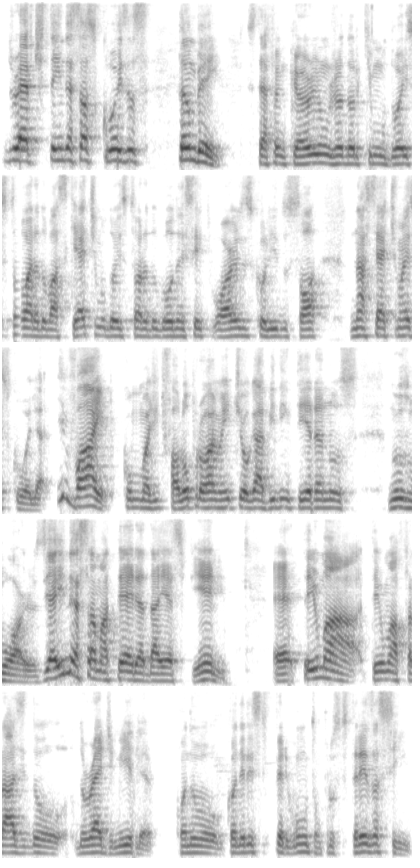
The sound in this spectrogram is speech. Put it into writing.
draft tem dessas coisas também. Stephen Curry, um jogador que mudou a história do basquete, mudou a história do Golden State Warriors, escolhido só na sétima escolha. E vai, como a gente falou, provavelmente jogar a vida inteira nos, nos Warriors. E aí, nessa matéria da ESPN, é, tem, uma, tem uma frase do, do Red Miller, quando, quando eles perguntam para os três assim:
